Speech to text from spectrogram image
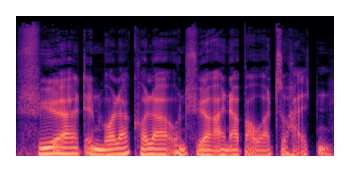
für den Mollerkoller und für Rainer Bauer zu halten.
